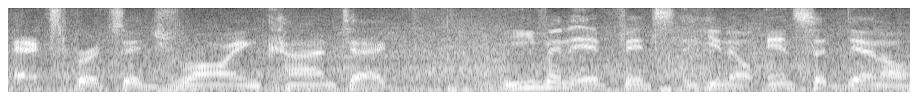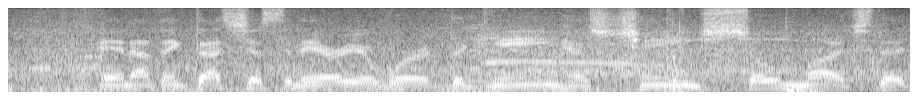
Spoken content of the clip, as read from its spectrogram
experts at drawing contact, even if it's, you know, incidental, and I think that's just an area where the game has changed so much that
